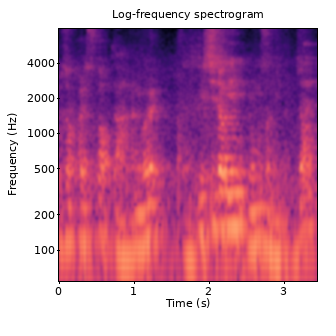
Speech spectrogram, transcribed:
구속할 수가 없다라는 걸 일시적인 용서입니다. 그죠?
